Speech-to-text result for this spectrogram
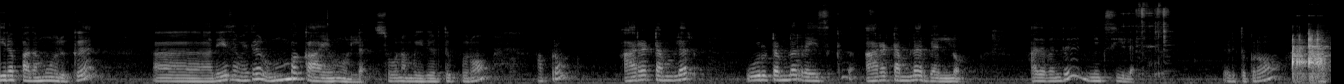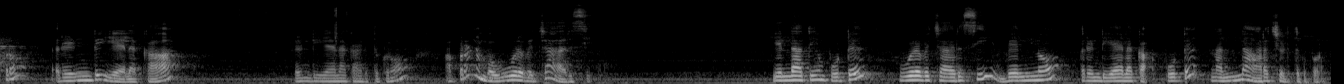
ஈரப்பதமும் இருக்குது அதே சமயத்தில் ரொம்ப காயமும் இல்லை. ஸோ நம்ம இது எடுத்துக்க போகிறோம் அப்புறம் அரை டம்ளர் ஒரு டம்ளர் ரைஸுக்கு அரை டம்ளர் வெல்லம். அதை வந்து மிக்சியில் எடுத்துக்கிறோம். அப்புறம் ரெண்டு ஏலக்காய் ரெண்டு ஏலக்காய் எடுத்துக்கிறோம். அப்புறம் நம்ம ஊற வச்ச அரிசி. எல்லாத்தையும் போட்டு ஊற வச்ச அரிசி வெல்லம் ரெண்டு ஏலக்காய் போட்டு நல்லா அரைச்சி எடுத்துக்க போகிறோம்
